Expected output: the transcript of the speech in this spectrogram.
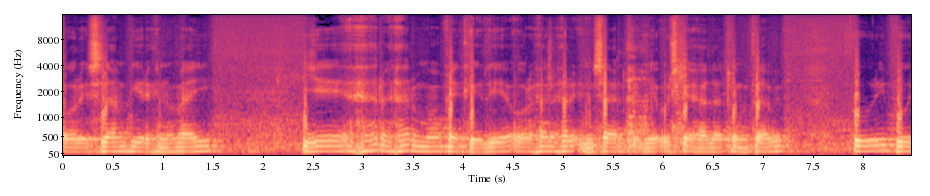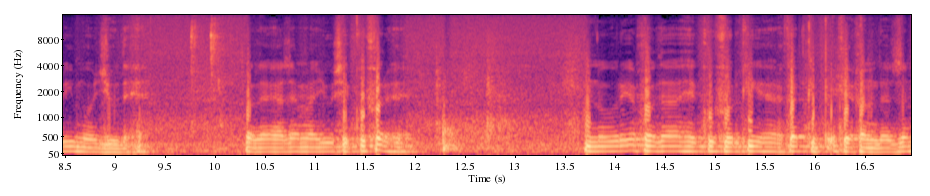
اور اسلام کی رہنمائی یہ ہر ہر موقع کے لیے اور ہر ہر انسان کے لیے اس کے حالات کے مطابق پوری پوری موجود ہے۔ لہٰذا مایوسی کفر ہے۔ نور خدا ہے کفر کی حرکت کے خندزن۔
